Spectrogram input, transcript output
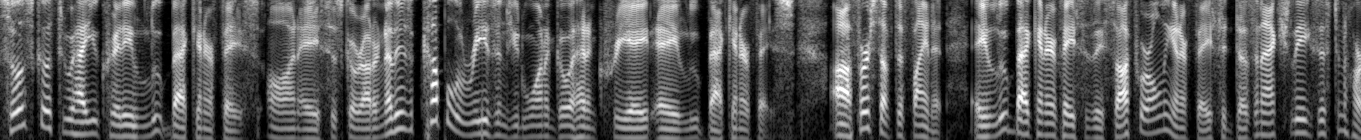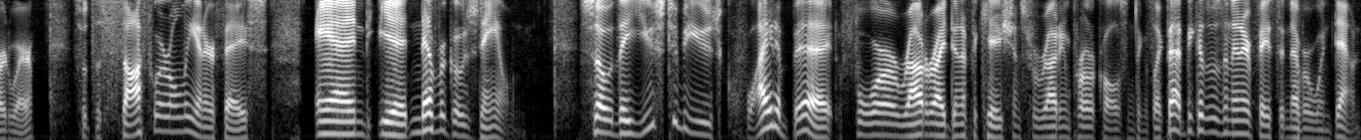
So let's go through how you create a loopback interface on a Cisco router. Now there's a couple of reasons you'd want to go ahead and create a loopback interface. Uh, first off, define it. A loopback interface is a software only interface. It doesn't actually exist in hardware. So it's a software only interface and it never goes down. So they used to be used quite a bit for router identifications for routing protocols and things like that because it was an interface that never went down.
